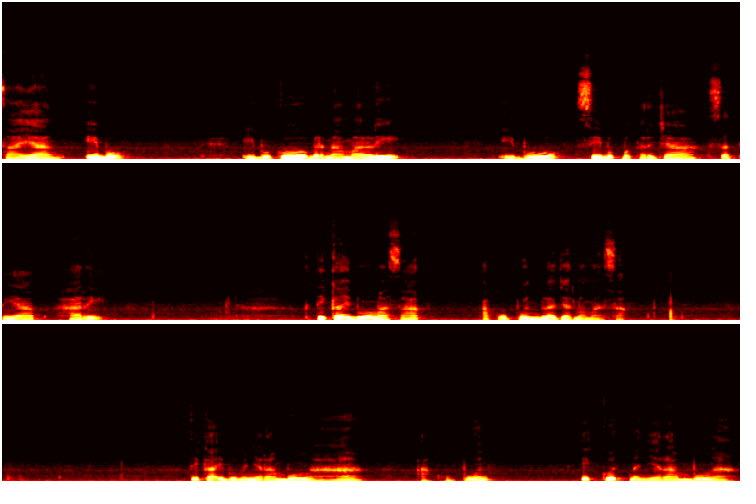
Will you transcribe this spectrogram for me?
sayang ibu. Ibuku bernama Li. Ibu sibuk bekerja setiap hari. Ketika ibu memasak, aku pun belajar memasak. Ketika ibu menyiram bunga, aku pun ikut menyiram bunga.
